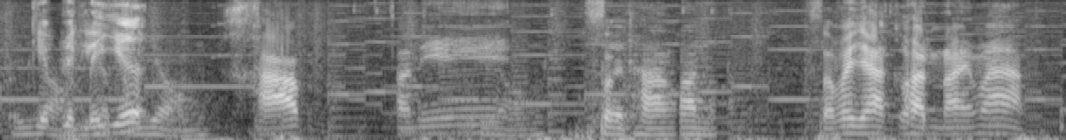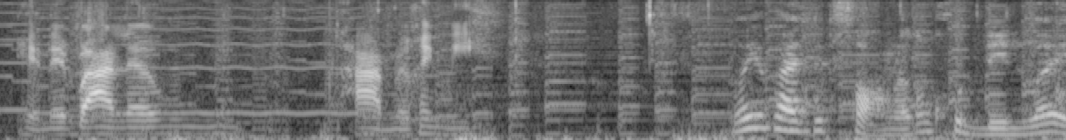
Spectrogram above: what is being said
ไปหเก็บเหล็กได้เยอะไปหงครับ ตอนนี้ไปหยองเปิดทางก่อนทรัพยากรน้อยมาก เห็นในบ้านแล้วทานไม่ค่อยมี เฮ้ยวันสิบสองเราต้องขุดดินเว้ย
